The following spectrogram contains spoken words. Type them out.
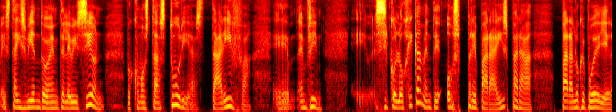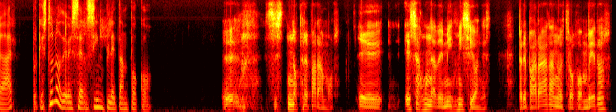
estáis viendo en televisión, pues como está Asturias, Tarifa, eh, en fin, eh, psicológicamente os preparáis para, para lo que puede llegar, porque esto no debe ser simple tampoco. Eh, nos preparamos. Eh, esa es una de mis misiones, preparar a nuestros bomberos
